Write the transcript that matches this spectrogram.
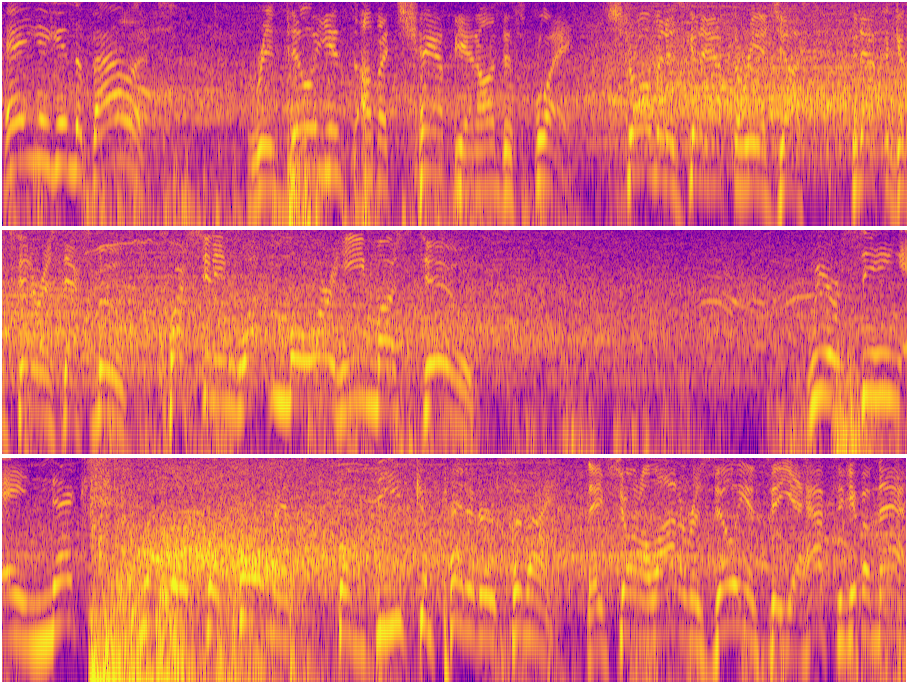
hanging in the balance. Resilience of a champion on display. Strowman is going to have to readjust. Going to have to consider his next move. Questioning what more he must do. We are seeing a next level performance from these competitors tonight. They've shown a lot of resiliency. You have to give them that.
